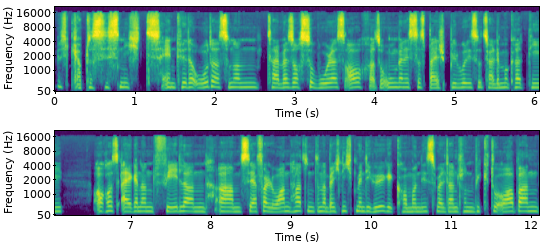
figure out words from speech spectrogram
Ich glaube, das ist nicht entweder oder, sondern teilweise auch sowohl als auch. Also Ungarn ist das Beispiel, wo die Sozialdemokratie auch aus eigenen Fehlern ähm, sehr verloren hat und dann aber nicht mehr in die Höhe gekommen ist, weil dann schon Viktor Orban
